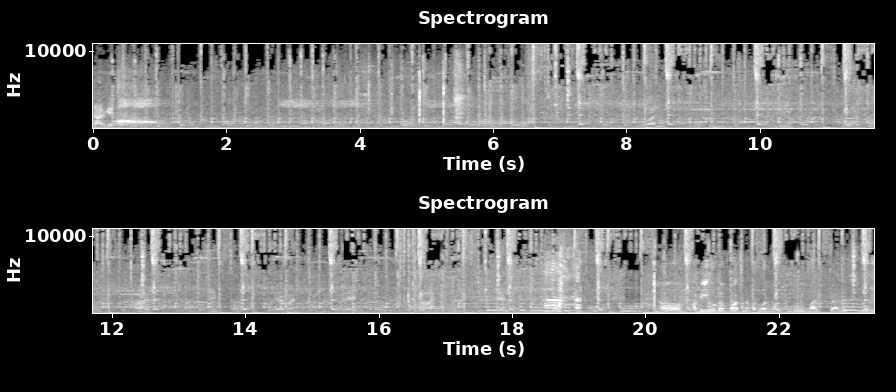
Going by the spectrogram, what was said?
टारगेट वन अभी होगा पाँच नंबर वर्कआउट वो भी फाइव चैलेंज वो भी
